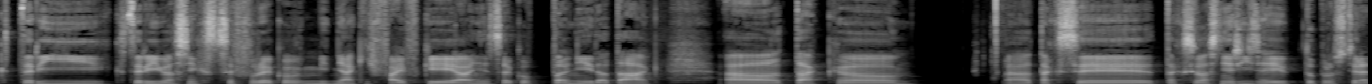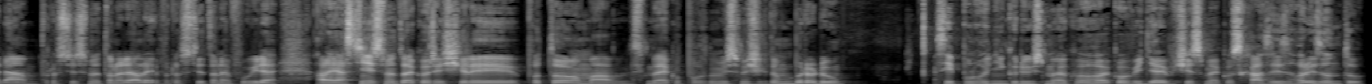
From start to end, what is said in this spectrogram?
který, který vlastně chce furt jako mít nějaký fajfky a něco jako plnit a tak, a, tak tak si, tak si vlastně říct, to prostě nedám, prostě jsme to nedali, prostě to nepůjde. Ale jasně, že jsme to jako řešili potom a jsme jako potom, když jsme šli k tomu brodu, asi půl hodinku, když jsme jako, jako viděli, protože jsme jako scházeli z horizontu,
